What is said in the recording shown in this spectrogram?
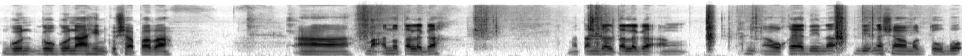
gun, gugunahin ko siya para ah, maano talaga matanggal talaga ang o kaya di na, di na siya magtubo.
